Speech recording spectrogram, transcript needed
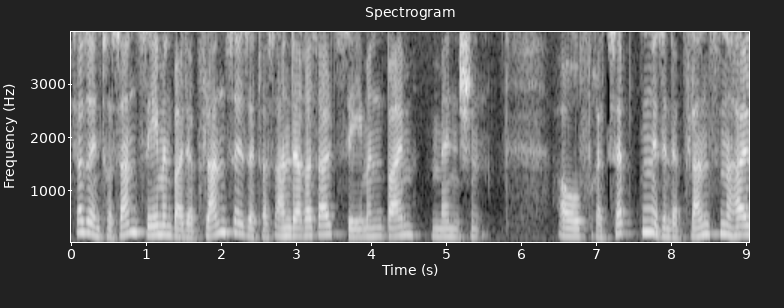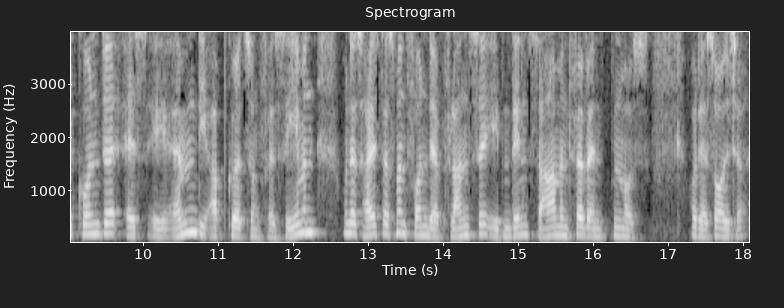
Ist also interessant, Semen bei der Pflanze ist etwas anderes als Semen beim Menschen. Auf Rezepten ist in der Pflanzenheilkunde SEM die Abkürzung für Semen und das heißt, dass man von der Pflanze eben den Samen verwenden muss oder sollte.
